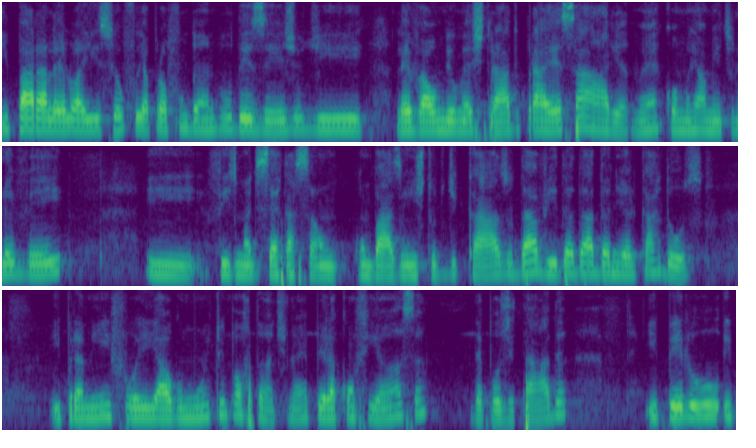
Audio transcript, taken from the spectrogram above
E, paralelo a isso, eu fui aprofundando o desejo de levar o meu mestrado para essa área, não é? Como realmente levei e fiz uma dissertação com base em estudo de caso da vida da Daniela Cardoso. E para mim foi algo muito importante, né? Pela confiança depositada e pelo e,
